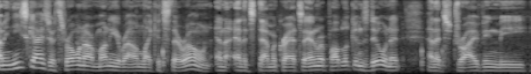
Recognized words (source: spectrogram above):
I mean, these guys are throwing our money around like it's their own, and and it's Democrats and Republicans doing it, and it's driving me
